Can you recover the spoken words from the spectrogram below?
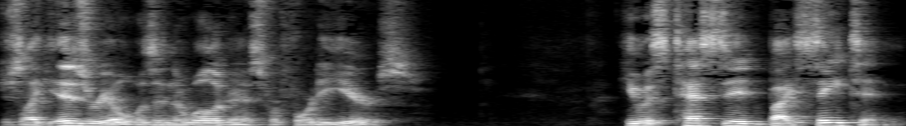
just like Israel was in the wilderness for 40 years. He was tested by Satan,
